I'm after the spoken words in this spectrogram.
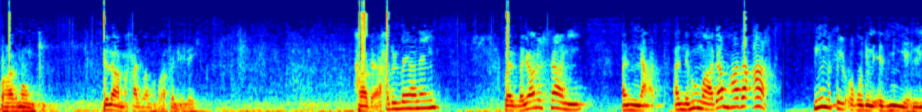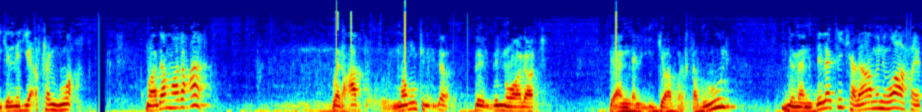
وهذا ممكن. بلا محل ومضاف إليه. هذا أحد البيانين. والبيان الثاني أن أنه ما دام هذا عقد مو مثل العقود الإذنية اللي قلنا هي أصلا نوع. ما دام هذا عقد والعقد ما ممكن إلا بالموالاة لأن الإيجاب والقبول بمنزلة كلام واحد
